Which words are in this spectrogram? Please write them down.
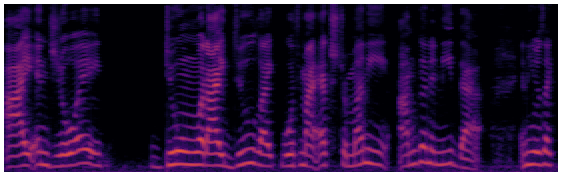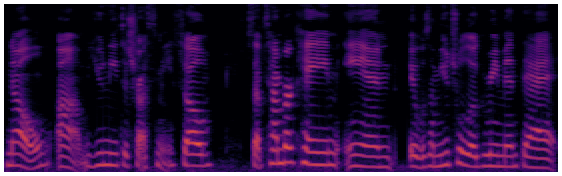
I enjoy doing what I do like with my extra money. I'm going to need that and he was like, no, um, you need to trust me. So September came and it was a mutual agreement that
